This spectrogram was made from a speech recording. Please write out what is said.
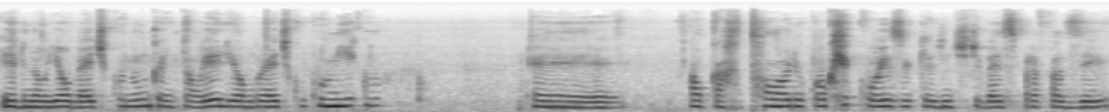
ele não ia ao médico nunca, então ele ia ao médico comigo. É, ao cartório, qualquer coisa que a gente tivesse para fazer,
